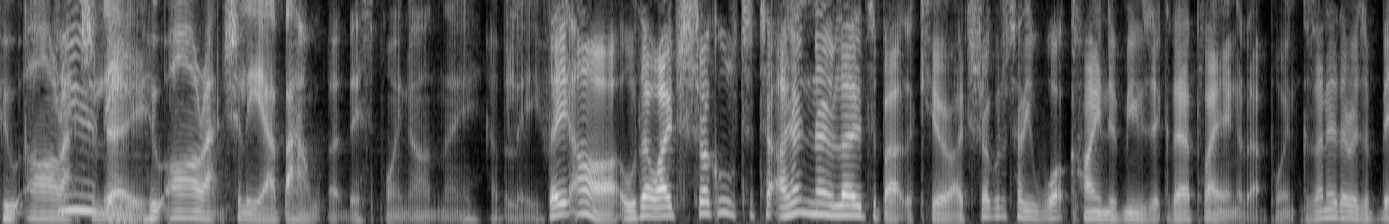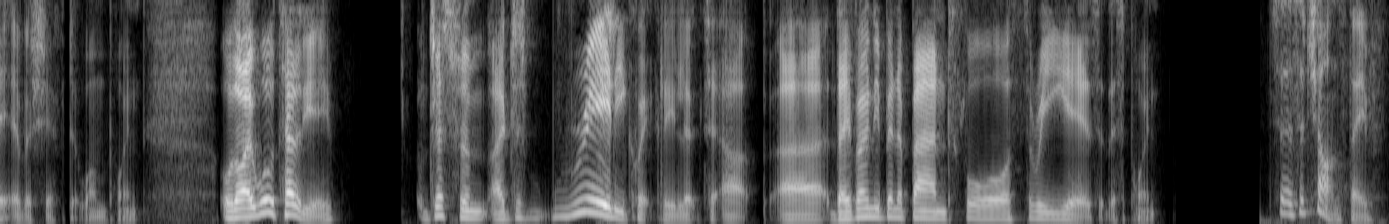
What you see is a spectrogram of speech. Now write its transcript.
who are Do actually they? who are actually about at this point, aren't they? I believe They are, although I'd struggle to tell. I don't know loads about The Cure. I'd struggle to tell you what kind of music they're playing at that point, because I know there is a bit of a shift at one point. Although I will tell you, just from. I just really quickly looked it up. Uh, they've only been a band for three years at this point. So. There's a chance they've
